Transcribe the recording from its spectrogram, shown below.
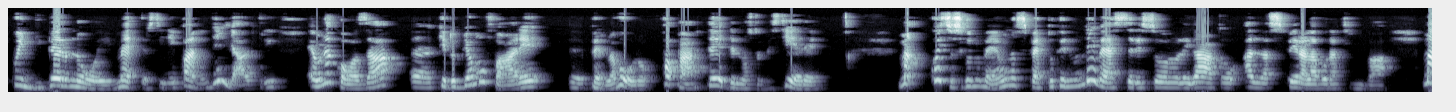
Quindi per noi mettersi nei panni degli altri è una cosa eh, che dobbiamo fare eh, per lavoro, fa parte del nostro mestiere. Ma questo secondo me è un aspetto che non deve essere solo legato alla sfera lavorativa, ma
